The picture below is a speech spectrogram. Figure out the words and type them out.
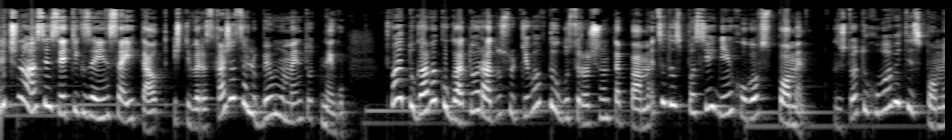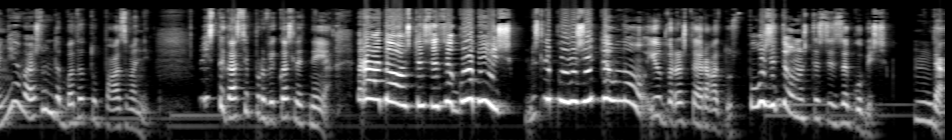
Лично аз се сетих за Inside Out и ще ви разкажа за любим момент от него. Това е тогава, когато Радост отива в дългосрочната памет, за да спаси един хубав спомен. Защото хубавите спомени е важно да бъдат опазвани. И сега се провиква след нея. Радо, ще се загубиш! Мисли положително! И отвръща радост. Положително ще се загубиш. Да,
